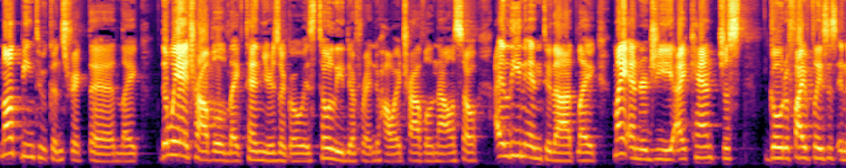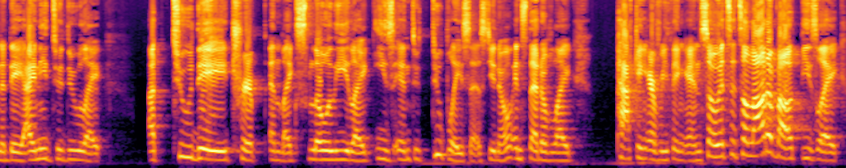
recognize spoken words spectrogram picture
not being too constricted like the way i traveled like 10 years ago is totally different to how i travel now so i lean into that like my energy i can't just go to five places in a day i need to do like a two day trip and like slowly like ease into two places you know instead of like packing everything in. So it's it's a lot about these like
